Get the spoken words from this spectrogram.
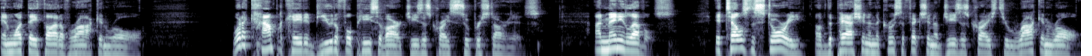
and what they thought of rock and roll. What a complicated, beautiful piece of art Jesus Christ Superstar is. On many levels, it tells the story of the passion and the crucifixion of Jesus Christ through rock and roll.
